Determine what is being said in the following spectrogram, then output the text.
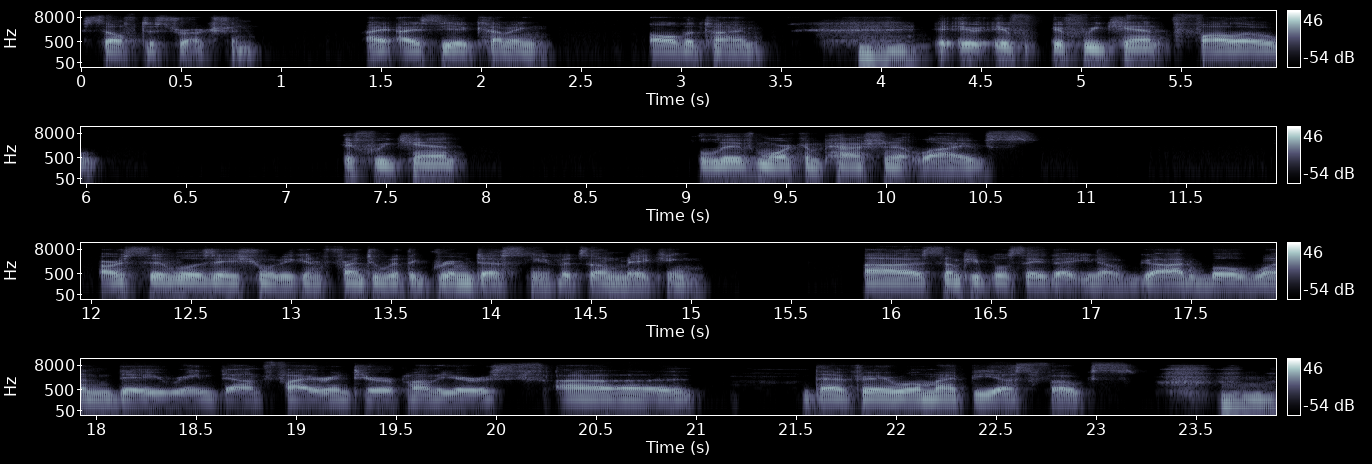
self destruction. I, I, see it coming all the time. Mm-hmm. If, if we can't follow, if we can't live more compassionate lives, our civilization will be confronted with a grim destiny of its own making. Uh, some people say that you know God will one day rain down fire and terror upon the earth. Uh, that very well might be us, folks. Mm-hmm.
